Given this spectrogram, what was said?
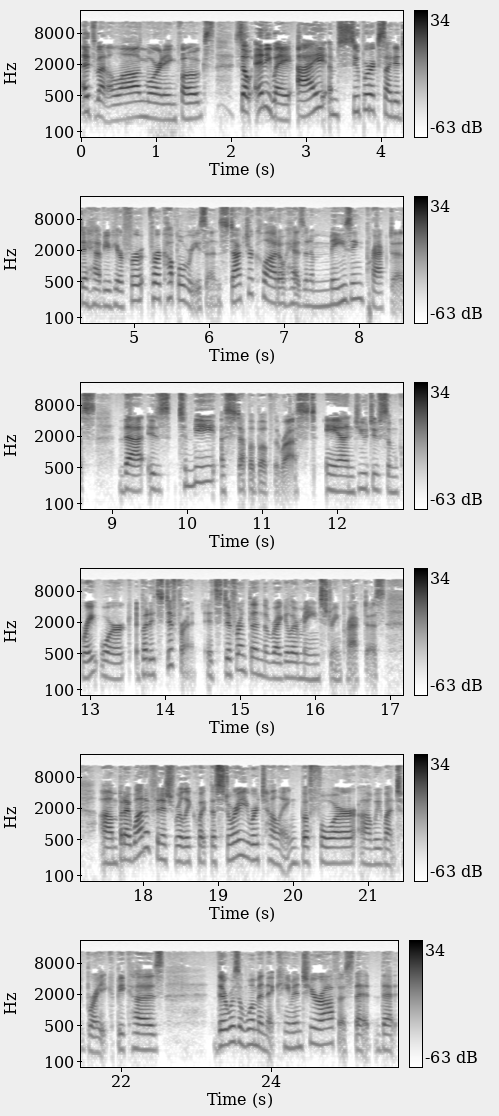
It's been a long morning, folks. So, anyway, I am super excited to have you here for, for a couple reasons. Dr. Calado has an amazing practice that is, to me, a step above the rest. And you do some great work, but it's different. It's different than the regular mainstream practice. Um, but I want to finish really quick the story you were telling before uh, we went to break because there was a woman that came into your office that that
